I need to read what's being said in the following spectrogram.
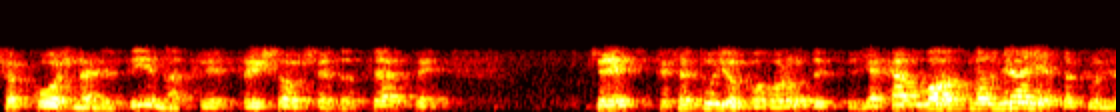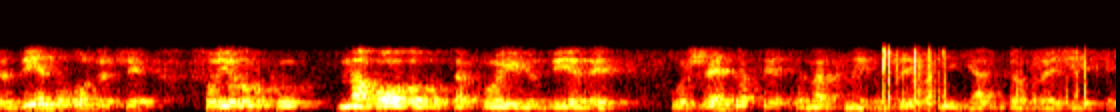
що кожна людина, при- прийшовши до церкви, через Пресвятую Богородицю, яка благословляє таку людину, ложачи свою руку на голову такої людини, уже записана в книгу житті як добродітель.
